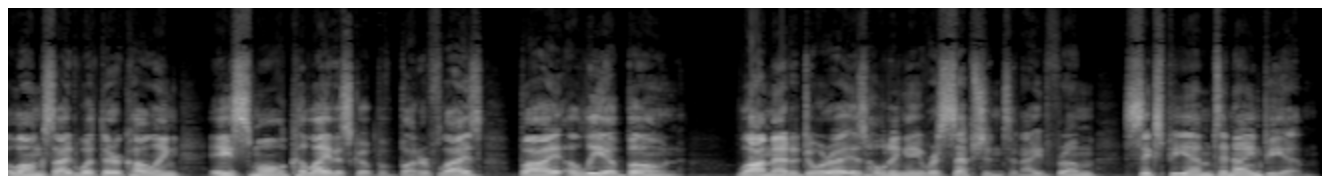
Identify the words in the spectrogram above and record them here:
alongside what they're calling a small kaleidoscope of butterflies by Aaliyah Bone. La Matadora is holding a reception tonight from 6 p.m. to 9 p.m.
